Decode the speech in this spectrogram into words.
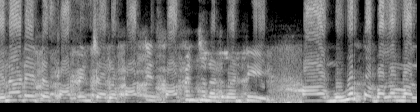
ఏనాడైతే స్థాపించారో పార్టీ స్థాపించినటువంటి ఆ ముహూర్త బలం వల్ల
